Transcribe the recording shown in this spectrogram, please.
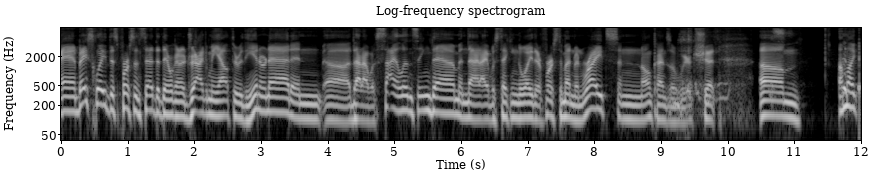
And basically, this person said that they were going to drag me out through the internet and uh, that I was silencing them and that I was taking away their First Amendment rights and all kinds of weird shit. Um, I'm like,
